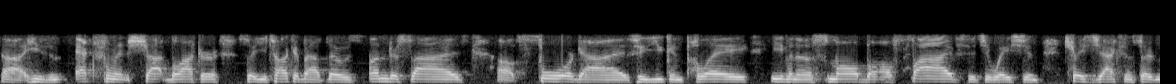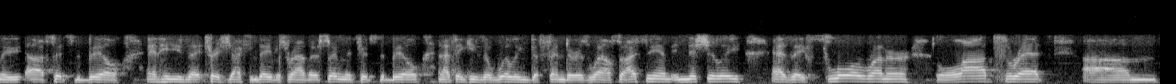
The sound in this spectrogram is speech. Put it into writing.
Uh, he's an excellent shot blocker. So you talk about those undersized uh, four guys who you can play even in a small ball five situation. Trayce Jackson certainly uh, fits the bill, and he's a, Trayce Jackson Davis rather certainly fits the bill, and I think he's a willing defender as well. So I see him initially as a floor runner, lob threat. Um,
